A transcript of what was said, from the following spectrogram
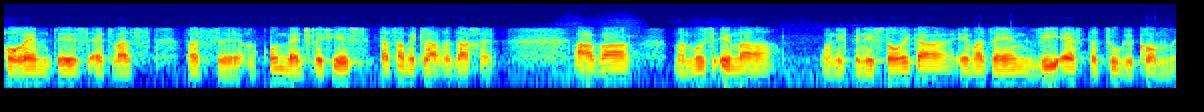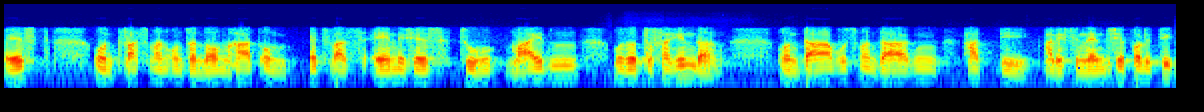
horrend ist, etwas, was äh, unmenschlich ist, das ist eine klare Sache. Aber man muss immer, und ich bin Historiker, immer sehen, wie es dazu gekommen ist und was man unternommen hat, um etwas Ähnliches zu meiden oder zu verhindern. Und da muss man sagen, hat die palästinensische Politik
